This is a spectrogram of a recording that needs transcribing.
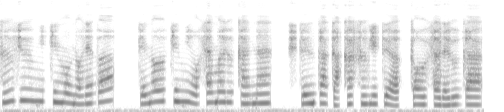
数十日も乗れば、手の内に収まるかな。視点が高すぎて圧倒されるが、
